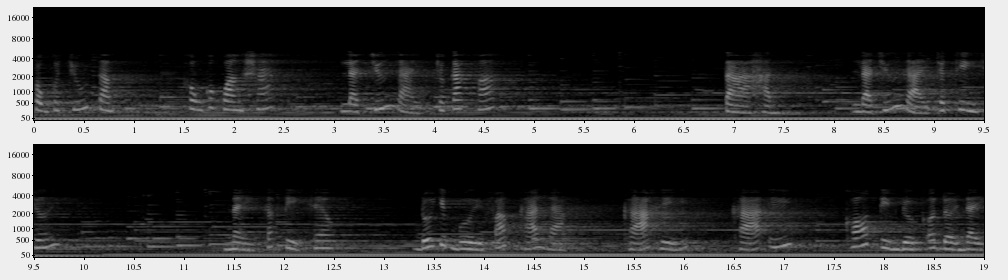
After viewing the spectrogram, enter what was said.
Không có chú tâm, không có quan sát là chướng ngại cho các pháp. Tà hành là chướng ngại cho thiên giới. Này các tỳ kheo, đối với mười pháp khả lạc, khả hỷ, khả ý, khó tìm được ở đời này,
